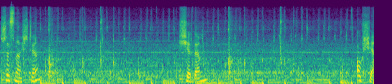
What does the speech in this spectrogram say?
16, 7, 8,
